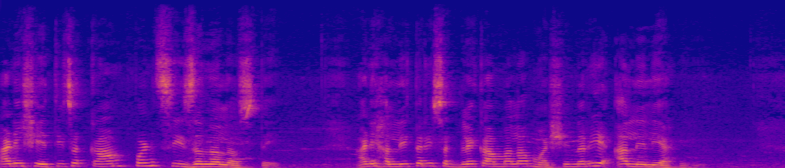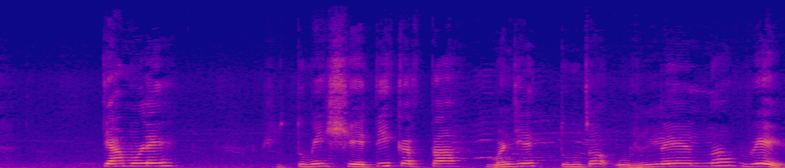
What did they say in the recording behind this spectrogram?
आणि शेतीचं काम पण सीझनल असते. आणि हल्ली तरी सगळे कामाला मशिनरी आलेली आहे. त्यामुळे तुम्ही शेती करता म्हणजे तुमचं उरलेला वेळ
